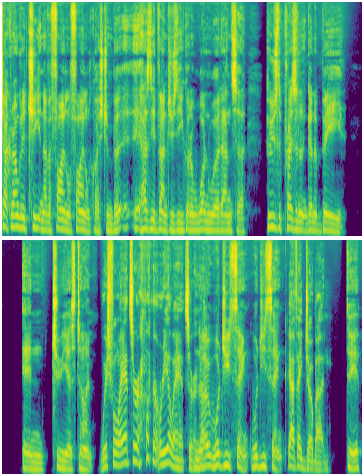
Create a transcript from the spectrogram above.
Tucker, I'm going to cheat and have a final, final question, but it has the advantage that you've got a one word answer. Who's the president going to be in two years' time? Wishful answer or a real answer? No. What do you think? What do you think? Yeah, I think Joe Biden. Do you?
